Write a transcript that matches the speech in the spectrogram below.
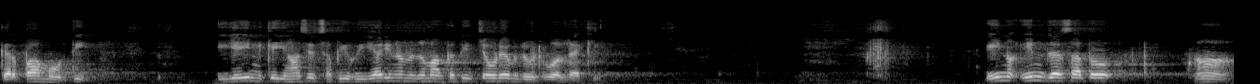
कृपा मूर्ति, ये इनके यहाँ से छपी हुई है इन्होंने जमा कती चौड़े में झूठ बोल रखी। इन इन जैसा तो हाँ।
